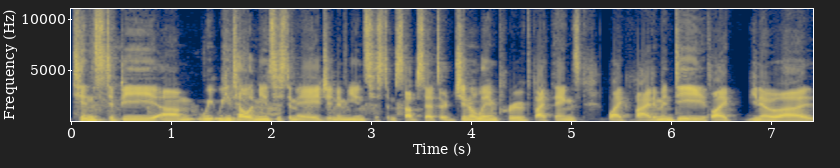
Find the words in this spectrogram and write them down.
tends to be um, we, we can tell immune system age and immune system subsets are generally improved by things like vitamin D, like you know uh,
